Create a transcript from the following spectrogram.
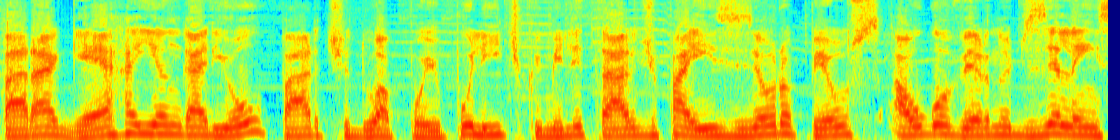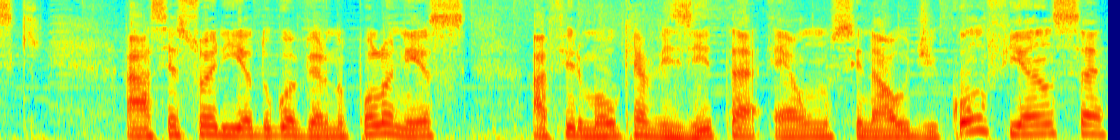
para a guerra e angariou parte do apoio político e militar de países europeus ao governo de Zelensky. A assessoria do governo polonês afirmou que a visita é um sinal de confiança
